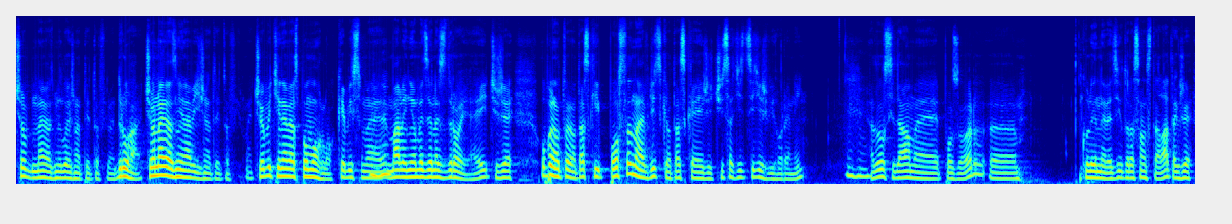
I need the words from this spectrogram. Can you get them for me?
čo najviac miluješ na tejto firme. Druhá, čo najviac nenávidíš na tejto firme. Čo by ti najviac pomohlo, keby sme mm-hmm. mali neobmedzené zdroje. Hej? Čiže úplne otvorené otázky. Posledná je vždycky otázka je, že či sa ti cítiš vyhorený. Mm-hmm. A to si dávame pozor. Uh, kvôli jednej veci, ktorá sa stala, takže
